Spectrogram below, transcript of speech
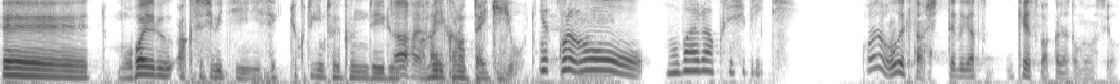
えー、モバイルアクセシビリティに積極的に取り組んでいるあはいはいアメリカの大企業とかえ、ですね、これ、おーモバイルアクセシビリティ。これは植木さん知ってるやつ、ケースばっかりだと思いますよ。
